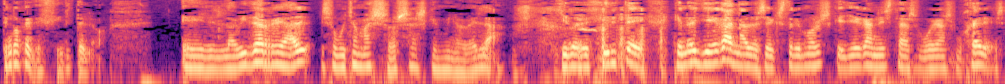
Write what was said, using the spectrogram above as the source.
tengo que decírtelo. Eh, la vida real son mucho más sosas que en mi novela. Quiero decirte que no llegan a los extremos que llegan estas buenas mujeres.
